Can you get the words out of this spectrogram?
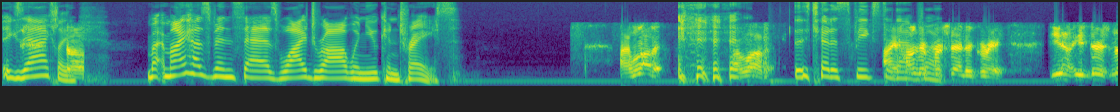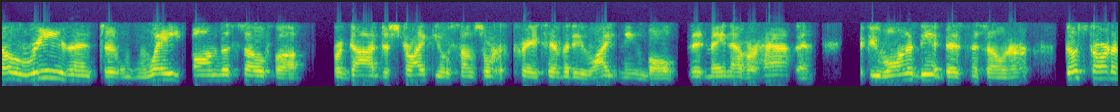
exactly. So, my, my husband says, "Why draw when you can trace?" I love it. I love it. it kind of speaks to I that. I hundred percent agree you know, there's no reason to wait on the sofa for God to strike you with some sort of creativity lightning bolt. It may never happen. If you want to be a business owner, go start a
